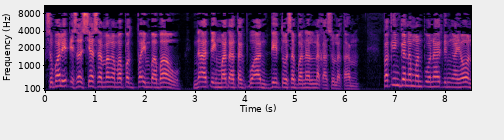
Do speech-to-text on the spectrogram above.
Subalit isa siya sa mga mapagpaimbabaw na ating matatagpuan dito sa banal na kasulatan. Pakinggan naman po natin ngayon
